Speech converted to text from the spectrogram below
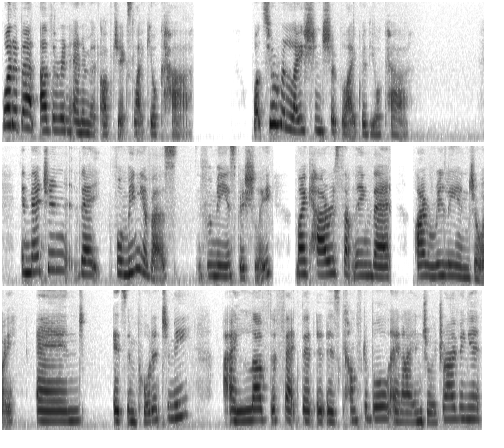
what about other inanimate objects like your car? What's your relationship like with your car? Imagine that for many of us, for me especially, my car is something that I really enjoy and it's important to me. I love the fact that it is comfortable and I enjoy driving it.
